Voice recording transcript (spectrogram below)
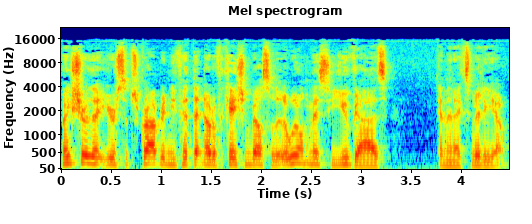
Make sure that you're subscribed and you've hit that notification bell so that we don't miss you guys in the next video.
